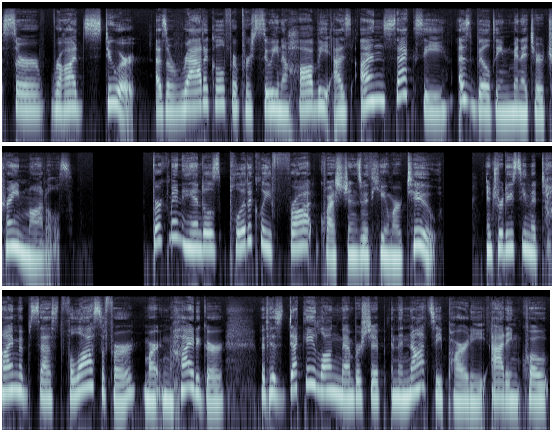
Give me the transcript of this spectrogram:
Sir Rod Stewart as a radical for pursuing a hobby as unsexy as building miniature train models. Burkeman handles politically fraught questions with humor too, introducing the time obsessed philosopher Martin Heidegger with his decade long membership in the Nazi Party, adding, quote,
